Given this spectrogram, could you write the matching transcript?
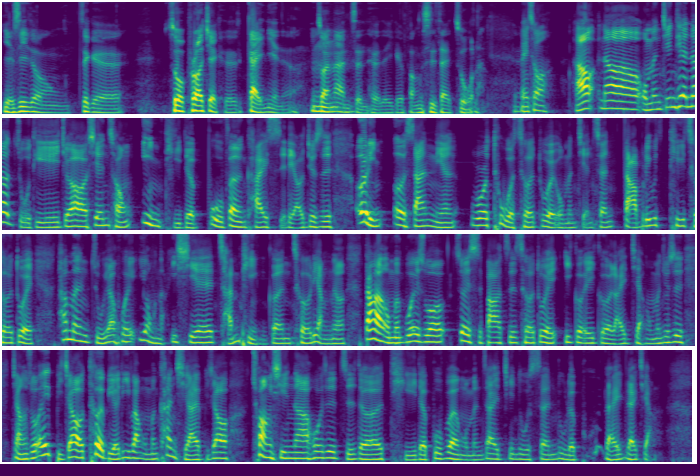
也是一种这个做 project 的概念啊，专案整合的一个方式在做了。嗯、没错。好，那我们今天的主题就要先从硬体的部分开始聊，就是二零二三年 World Tour 车队，我们简称 WT 车队，他们主要会用哪一些产品跟车辆呢？当然，我们不会说这十八支车队一个一个来讲，我们就是讲说，哎，比较特别的地方，我们看起来比较创新啊，或是值得提的部分，我们再进入深入的来来讲。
